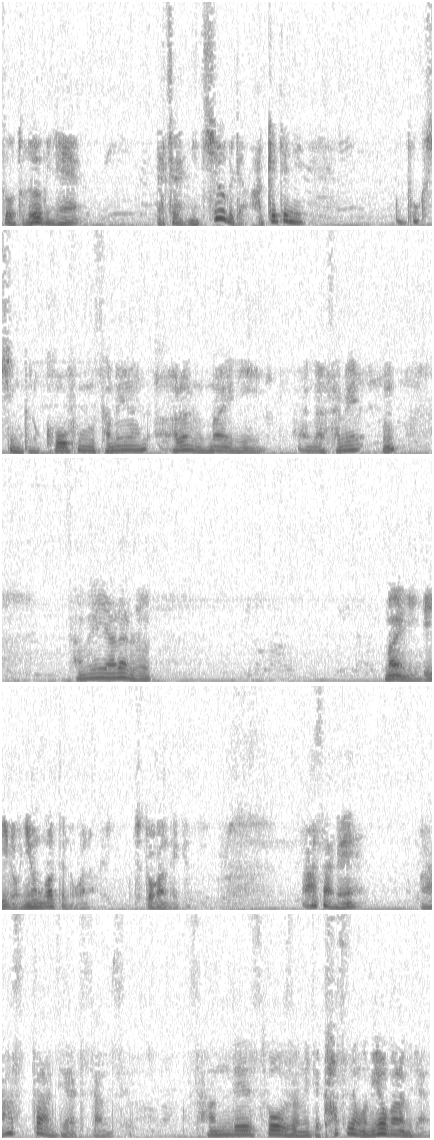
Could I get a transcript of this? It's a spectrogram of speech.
そう、土曜日ね。違う、日曜日だ。明けてに、ボクシングの興奮を冷めやらぬ前に、あな、冷め、ん？冷めやらぬ前にでいいの？日本語合ってんのかな？ちょっとわかんないけど。朝ね、マスターズやってたんですよ。サンデースポーツを見て、勝つでも見ようかなみたいな。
